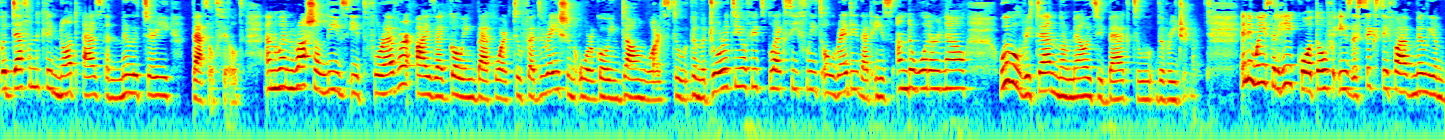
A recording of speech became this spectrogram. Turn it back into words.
but definitely not as a military battlefield. And when Russia leaves it forever, either going backward to Federation or going downwards to the majority of its Black Sea fleet already that is underwater now, we will return normality back to the region. Anyway, Sergey Kotov is a $65 million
